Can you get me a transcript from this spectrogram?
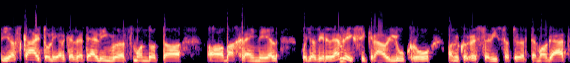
ugye a Sky-tól érkezett Ellingworth mondott a, a Bahreinnél, hogy azért ő emlékszik rá, hogy Luke Rowe, amikor össze-vissza törte magát,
